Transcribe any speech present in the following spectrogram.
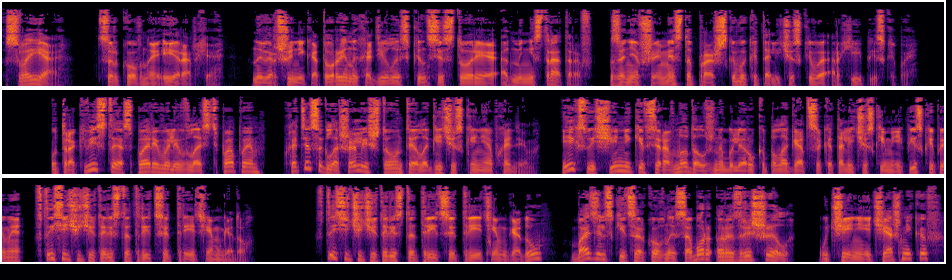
своя церковная иерархия — на вершине которой находилась консистория администраторов, занявшая место пражского католического архиепископа. Утраквисты оспаривали власть папы, хотя соглашались, что он теологически необходим. Их священники все равно должны были рукополагаться католическими епископами в 1433 году. В 1433 году Базельский церковный собор разрешил учение чашников,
